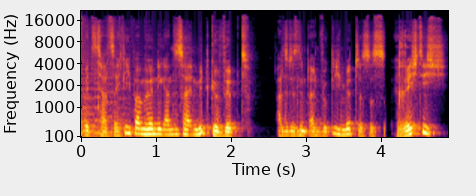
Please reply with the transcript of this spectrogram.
Habe jetzt tatsächlich beim Hören die ganze Zeit mitgewippt. Also das nimmt einen wirklich mit. Das ist richtig,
